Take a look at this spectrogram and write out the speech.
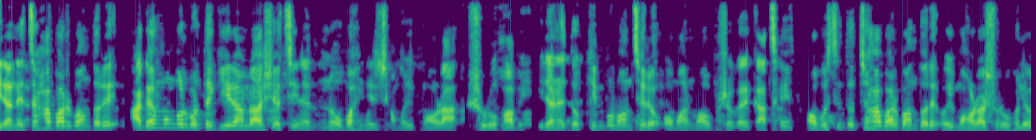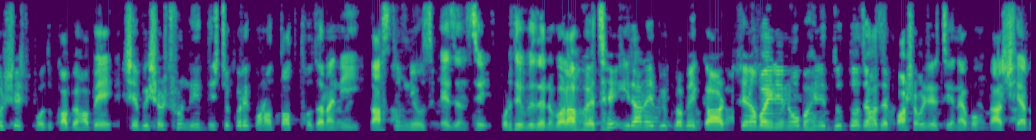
ইরানের চাহাবার বন্দরে আগামী মঙ্গলবার থেকে ইরান, রাশিয়া, চীনের নৌবাহিনীর সামরিক মহড়া শুরু হবে। ইরানের দক্ষিণ পূর্বাঞ্চলে ওমান মহাসাগরের কাছে অবস্থিত চাহাবার বন্দরে ওই মহড়া শুরু হলেও শেষ কবে হবে সে বিষয়ে সুনির্দিষ্ট করে কোনো তথ্য জানায়নি তাসনিম নিউজ এজেন্সি। প্রতিবেদনে বলা হয়েছে, ইরানের বিপ্লবী গার্ড সেনাবাহিনী, নৌবাহিনীর যুদ্ধ জাহাজের পাশাপাশি চীন এবং রাশিয়ার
